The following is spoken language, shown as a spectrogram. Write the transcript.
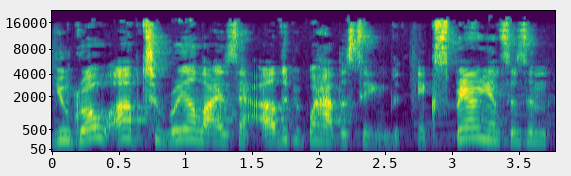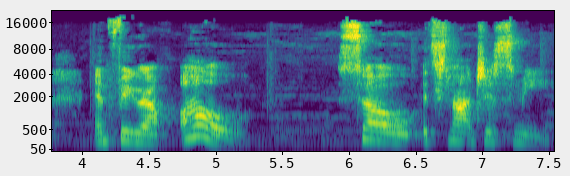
You grow up to realize that other people have the same experiences and and figure out oh so it's not just me.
